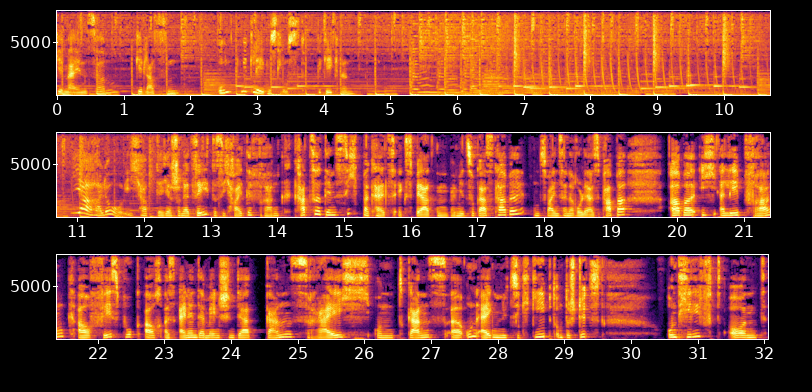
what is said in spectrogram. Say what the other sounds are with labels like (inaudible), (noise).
gemeinsam, gelassen und mit Lebenslust begegnen. Ja, hallo, ich habe dir ja schon erzählt, dass ich heute Frank Katzer, den Sichtbarkeitsexperten, bei mir zu Gast habe, und zwar in seiner Rolle als Papa. Aber ich erlebe Frank auf Facebook auch als einen der Menschen, der ganz reich und ganz äh, uneigennützig gibt, unterstützt und hilft. Und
